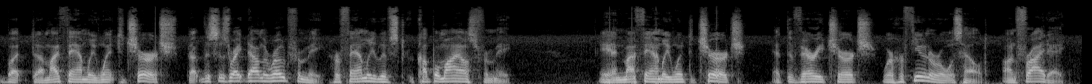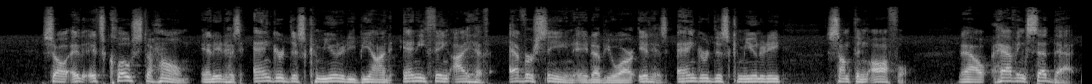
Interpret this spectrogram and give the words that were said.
but uh, my family went to church. Uh, this is right down the road from me. Her family lives a couple miles from me. And my family went to church at the very church where her funeral was held on Friday. So it, it's close to home, and it has angered this community beyond anything I have ever seen, AWR. It has angered this community something awful. Now, having said that,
